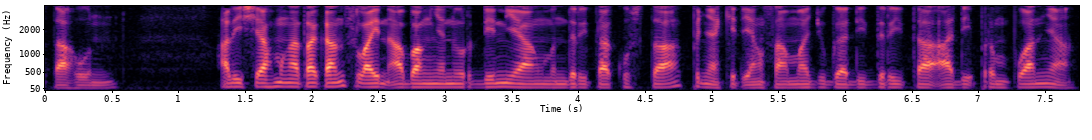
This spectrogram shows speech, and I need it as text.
tahun. Alisyah mengatakan selain abangnya Nurdin yang menderita kusta, penyakit yang sama juga diderita adik perempuannya,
